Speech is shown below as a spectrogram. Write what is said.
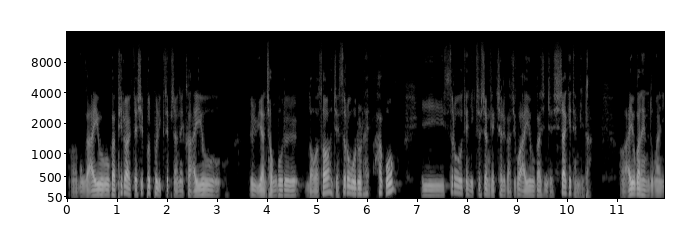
어, 뭔가 IO가 필요할 때 C++ 익셉션에 그 IO를 위한 정보를 넣어서 이제 스로우를 하고 이 throw 된 exception 객체를 가지고 IO가 이제 시작이 됩니다. 어, IO가 되는 동안 이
